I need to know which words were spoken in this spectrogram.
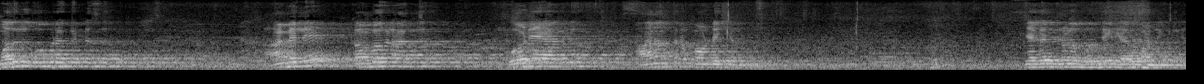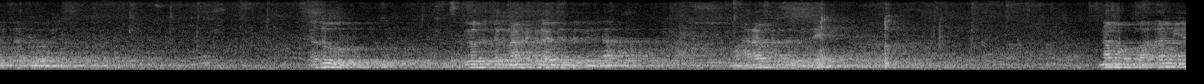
ಮೊದಲು ಗೋಪುರ ಕಟ್ಟಿಸಿದ್ರು. ಆಮೇಲೆ ಕಂಬಗಳು ಹಾಕಿದ್ರು, ಗೋಡೆ ಹಾಕಿದ್ರು, ಆನಂತರ ಫೌಂಡೇಶನ್ ಜಗತ್ತಿನೊಳಗೆ ಬಹುತೇಕ ಯಾರು ಮಾಡ್ಲಿಕ್ಕೆ ದೇವಾಲಯ ಅದು ಇವತ್ತು ಕರ್ನಾಟಕ ರಾಜ್ಯದಲ್ಲಿಲ್ಲ, ಮಹಾರಾಷ್ಟ್ರದಲ್ಲಿದೆ. ನಮ್ಮ ಬಾದಾಮಿಯ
